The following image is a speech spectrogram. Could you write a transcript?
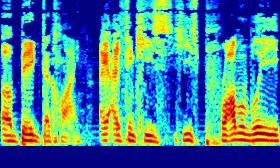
a big decline. I, I think he's he's probably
